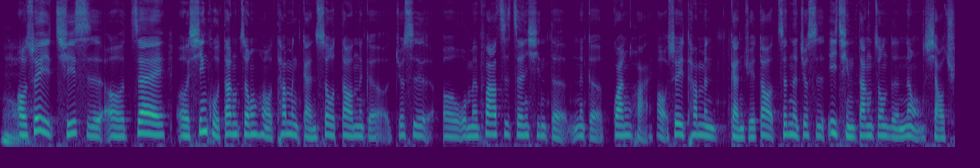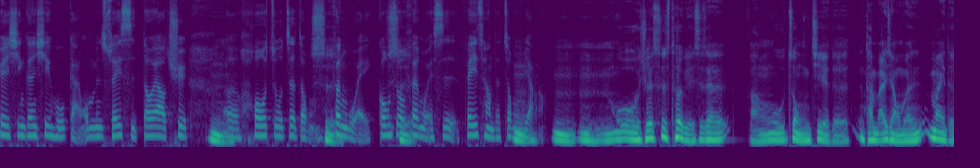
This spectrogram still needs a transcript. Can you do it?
哦，哦，所以其实呃，在呃辛苦当中哈、哦，他们感受到那个就是呃，我们发自真心的那个关怀哦，所以他们感觉到真的就是疫情当中的那种小确幸跟幸福感，我们随时都要去、嗯、呃 hold 住这种氛围，工作氛围是非常的重要。嗯嗯嗯，我我觉得是特别是在。房屋中介的，坦白讲，我们卖的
